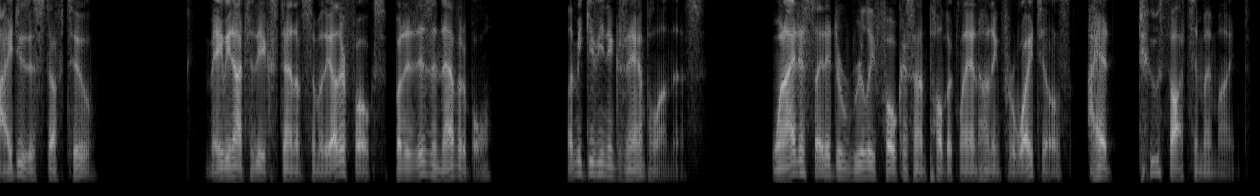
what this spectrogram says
I do this stuff too. Maybe not to the extent of some of the other folks, but it is inevitable. Let me give you an example on this. When I decided to really focus on public land hunting for whitetails, I had two thoughts in my mind.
